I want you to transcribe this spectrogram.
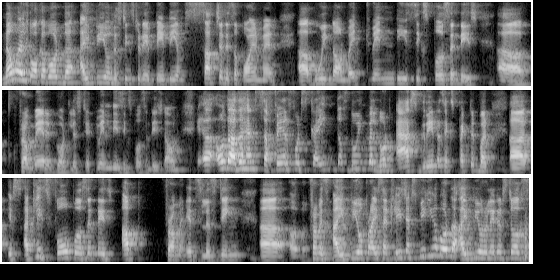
Now I'll talk about the IPO listings today. Paytm, such a disappointment, uh, moving down by 26 percentage. Uh, from where it got listed 26 percentage down uh, on the other hand sapphire foods kind of doing well not as great as expected but uh, it's at least 4 percentage up from its listing uh, uh from its ipo price at least and speaking about the ipo related stocks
